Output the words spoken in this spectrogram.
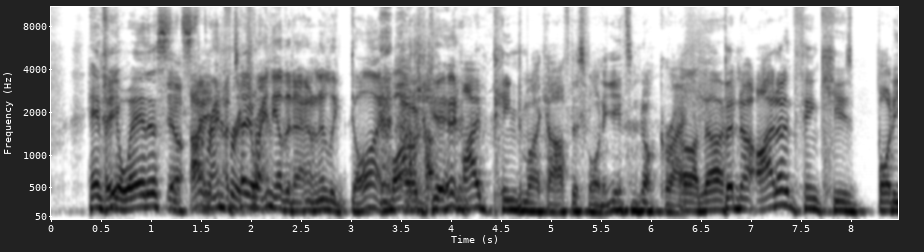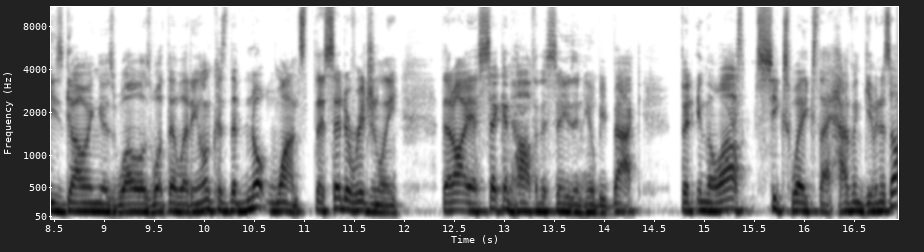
Hamstring He- awareness. Yeah, I, I- ran for a train what- the other day and I nearly died. My Oh. I pinged my calf this morning. It's not great. Oh, no. But no, I don't think his body's going as well as what they're letting on because they've not once. They said originally that oh yeah, second half of the season he'll be back. But in the last six weeks, they haven't given us oh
